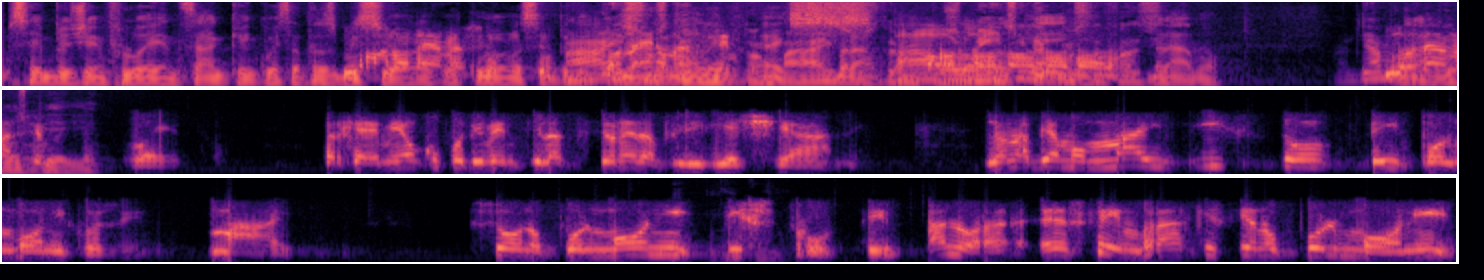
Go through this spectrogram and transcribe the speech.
semplice influenza anche in questa trasmissione, No, non è una qualcuno l'ha sempre detto. Una banale- sostenuto, ecco, bravo. Paolo, no. Andiamo non è Bravo, una lo spieghi. semplice influenza, perché mi occupo di ventilazione da più di dieci anni. Non abbiamo mai visto dei polmoni così, mai. Sono polmoni distrutti. Allora, eh, sembra che siano polmoni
